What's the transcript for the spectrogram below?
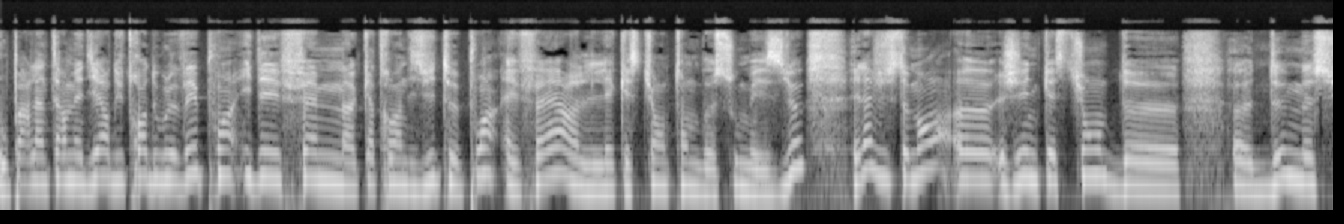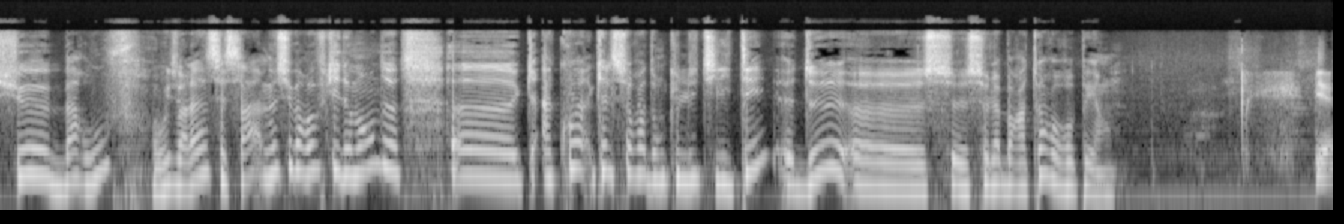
ou par l'intermédiaire du www.idfm98.fr. Les questions tombent sous mes yeux. Et là, justement, euh, j'ai une question de euh, de Monsieur Barouf. Oui, voilà, c'est ça. Monsieur Barouf qui demande euh, à quoi, quelle sera donc l'utilité de euh, ce, laboratoire européen Bien.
